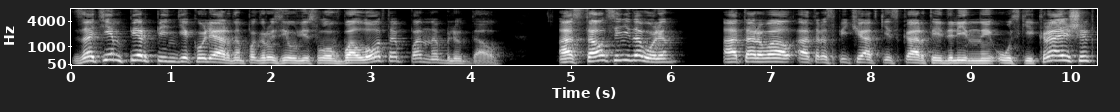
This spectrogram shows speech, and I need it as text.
затем перпендикулярно погрузил весло в болото, понаблюдал. Остался недоволен, оторвал от распечатки с картой длинный узкий краешек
